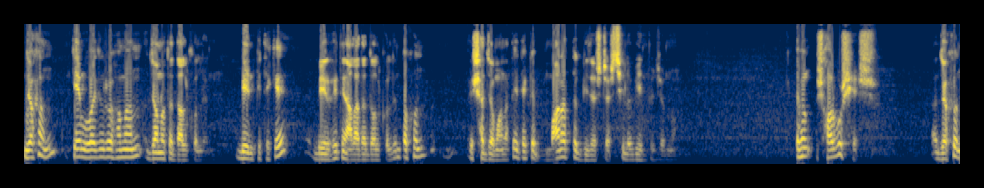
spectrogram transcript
যখন কে এম ওয়াইদুর রহমান জনতা দল করলেন, বিএনপি থেকে বের হয়ে তিনি আলাদা দল করলেন, তখন এরশাদ জমানাতে এটা একটা মারাত্মক ডিজাস্টার ছিল বিএনপির জন্য। এবং সর্বশেষ যখন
